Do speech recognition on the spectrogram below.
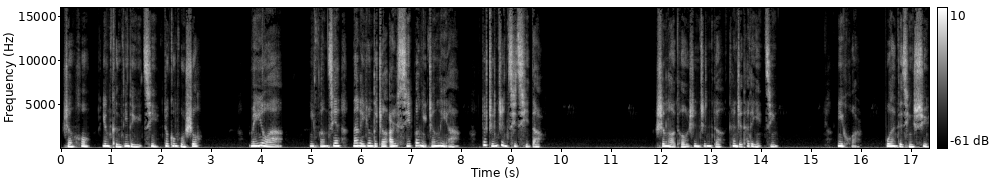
然后用肯定的语气对公公说：“没有啊，你房间哪里用得着儿媳帮你整理啊？都整整齐齐的。”沈老头认真的看着他的眼睛，一会儿，不安的情绪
